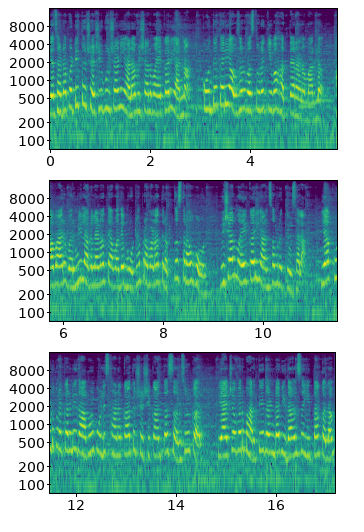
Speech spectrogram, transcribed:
या झटापटीत शशीभूषण यांना विशाल मयेकर यांना कोणत्या तरी अवजड वस्तूने किंवा हत्यारानं मारलं. हा वार वर्मी लागल्यानं त्यामध्ये मोठ्या प्रमाणात रक्तस्राव होऊन विशाल मयेकर यांचा मृत्यू झाला. या खूड प्रकरणी दाभोळ पोलीस स्थानकात शशिकांत सनसुळकर याच्यावर भारतीय दंड विधानसंहिता कलम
